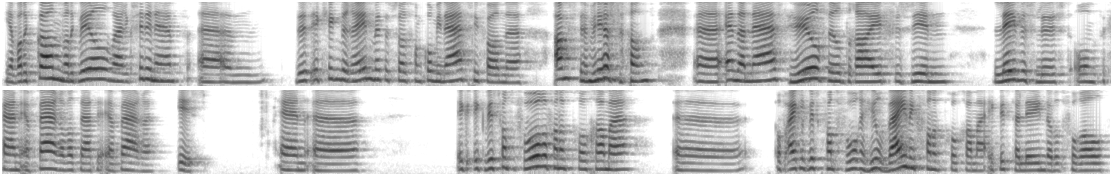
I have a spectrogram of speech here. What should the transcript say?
ja, wat ik kan, wat ik wil, waar ik zin in heb. Um, dus ik ging erheen met een soort van combinatie van uh, angst en weerstand. Uh, en daarnaast heel veel drive, zin, levenslust om te gaan ervaren wat daar te ervaren is. En uh, ik, ik wist van tevoren van het programma, of eigenlijk wist ik van tevoren heel weinig van het programma. Ik wist alleen dat het vooral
